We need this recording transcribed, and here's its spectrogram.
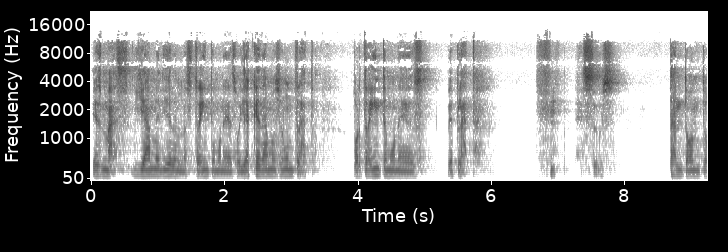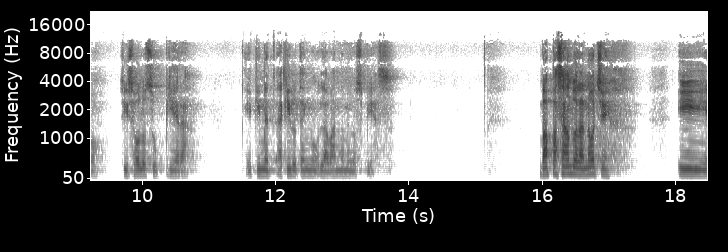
Es más, ya me dieron las 30 monedas o ya quedamos en un trato por 30 monedas de plata. Jesús, tan tonto, si solo supiera. Y aquí, aquí lo tengo lavándome los pies. Va pasando la noche y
